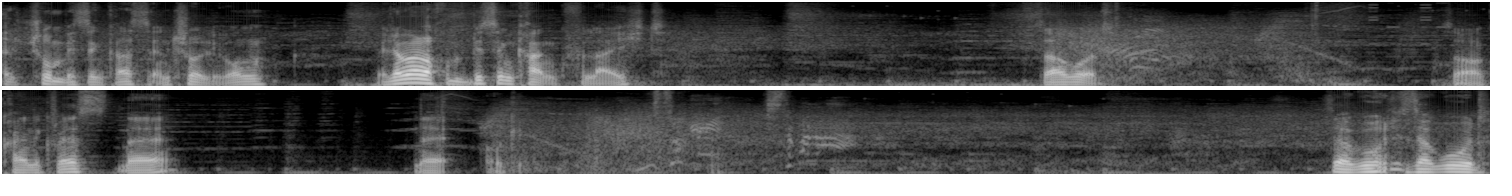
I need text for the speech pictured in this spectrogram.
Ist Schon ein bisschen krass, Entschuldigung. Bin immer noch ein bisschen krank vielleicht. So gut. So, keine Quest, ne? Ne, okay. Ist ja gut, ist ja gut.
